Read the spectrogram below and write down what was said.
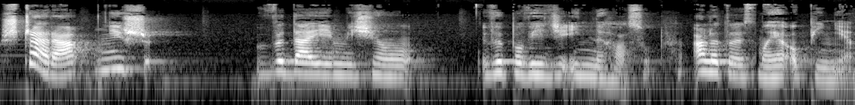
szczera niż wydaje mi się wypowiedzi innych osób, ale to jest moja opinia.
